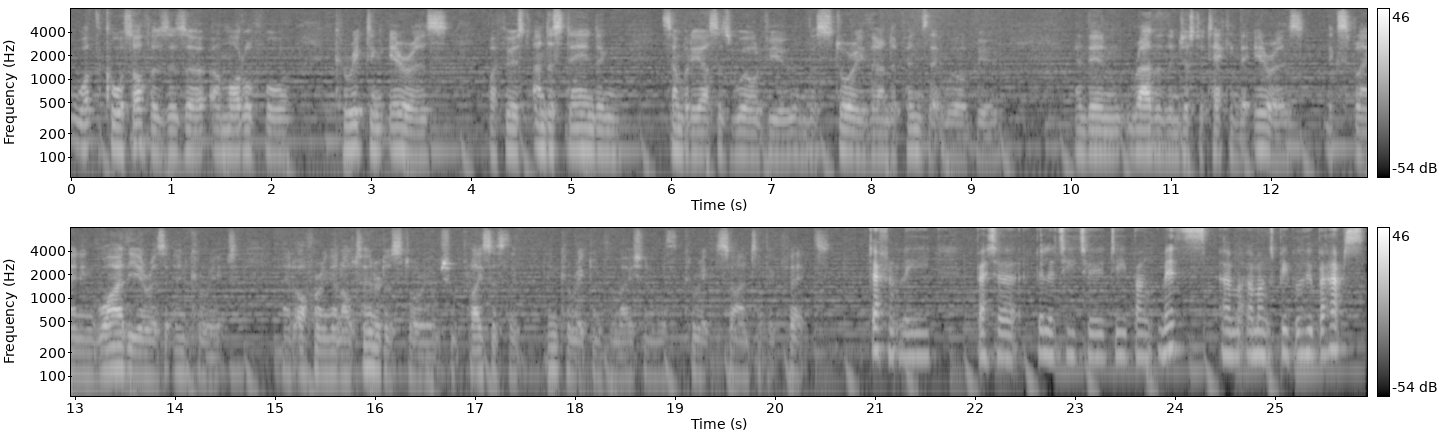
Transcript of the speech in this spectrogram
What the course offers is a, a model for correcting errors by first understanding somebody else's worldview and the story that underpins that worldview and then rather than just attacking the errors, explaining why the errors are incorrect and offering an alternative story which replaces the incorrect information with correct scientific facts. Definitely better ability to debunk myths um, amongst people who perhaps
